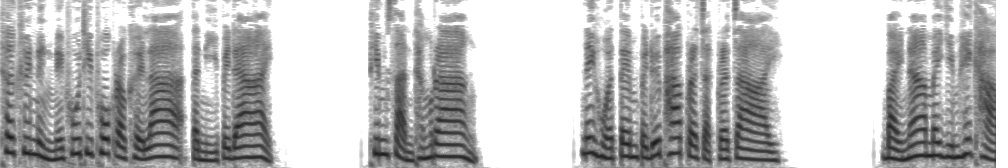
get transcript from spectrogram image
เธอคือหนึ่งในผู้ที่พวกเราเคยล่าแต่หนีไปได้ทิมสั่นทั้งร่าง ในหัวเต็มไปด้วยภาพกระจัดกระจาย ใบหน้าไม่ยิ้มให้เขา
